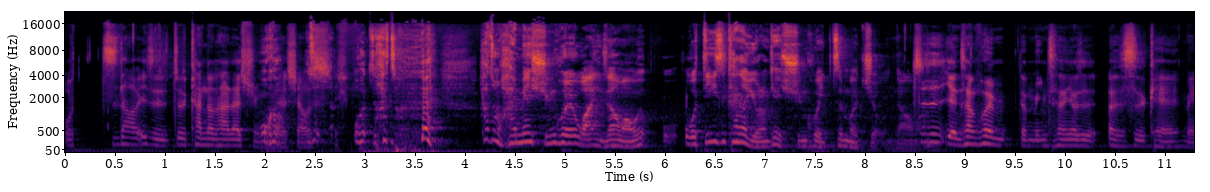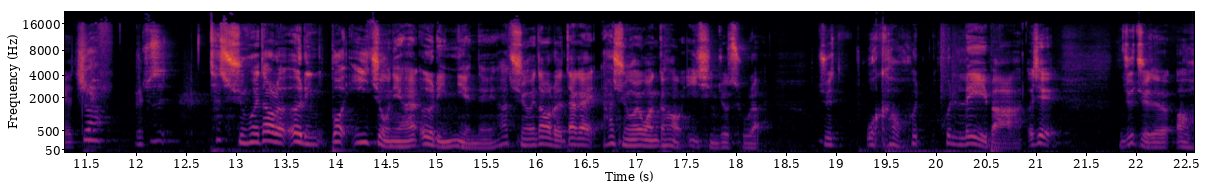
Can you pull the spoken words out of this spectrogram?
我知道，一直就是看到他在巡回的消息。我，我他。他怎么还没巡回完？你知道吗？我我我第一次看到有人可以巡回这么久，你知道吗？就是演唱会的名称又是二十四 K Magic，对啊，就是他巡回到了二零不知道一九年还是二零年呢？他巡回到了大概他巡回完刚好疫情就出来，就我靠会会累吧？而且你就觉得哦，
